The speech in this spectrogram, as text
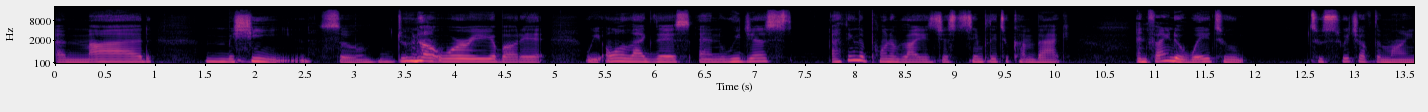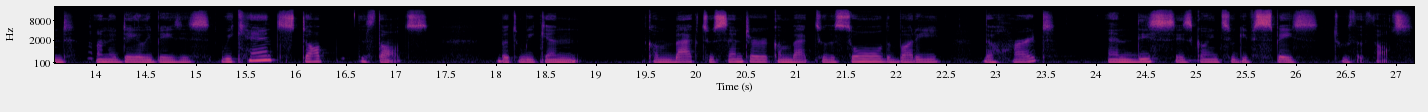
a mad machine. So do not worry about it. We all like this, and we just, I think the point of life is just simply to come back and find a way to to switch off the mind on a daily basis. We can't stop the thoughts, but we can come back to center, come back to the soul, the body, the heart, and this is going to give space to the thoughts,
